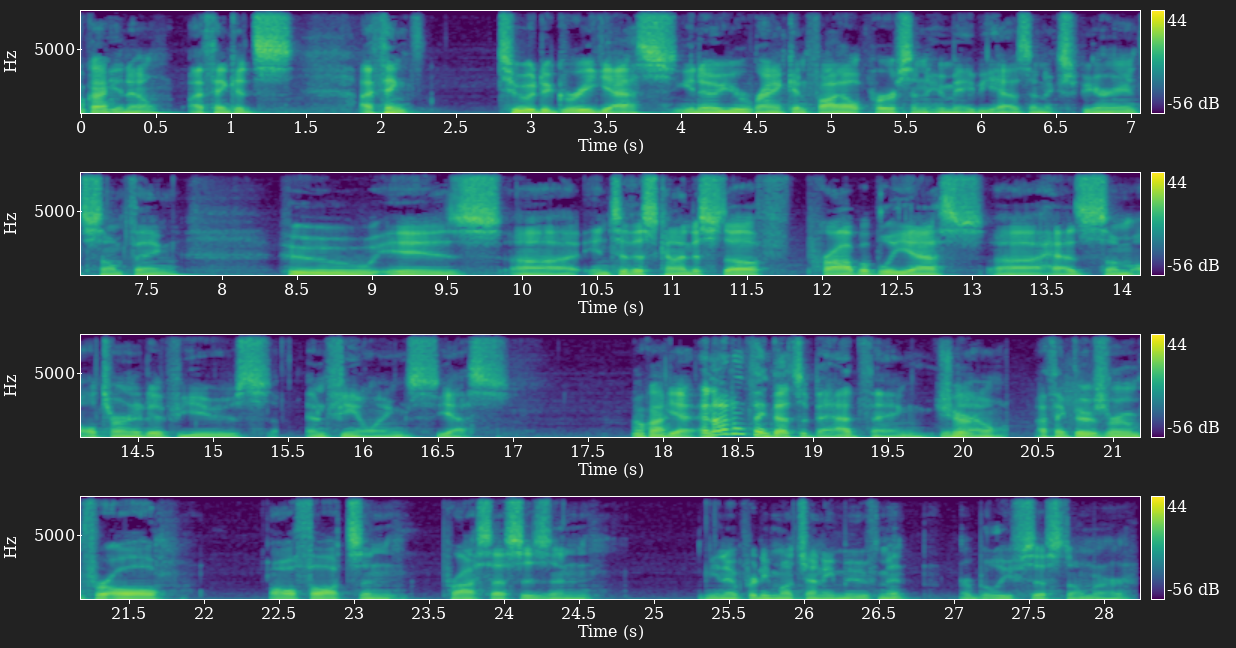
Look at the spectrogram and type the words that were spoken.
Okay. You know, I think it's, I think to a degree, yes, you know, your rank and file person who maybe hasn't experienced something who is uh, into this kind of stuff. Probably yes. Uh, has some alternative views and feelings. Yes. Okay. Yeah, and I don't think that's a bad thing. You Sure. know, I think there's room for all all thoughts and processes, and you know, pretty much any movement or belief system. Or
